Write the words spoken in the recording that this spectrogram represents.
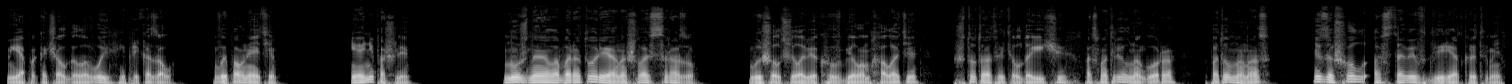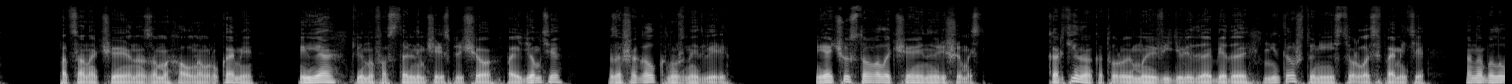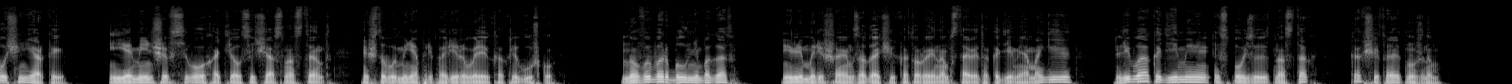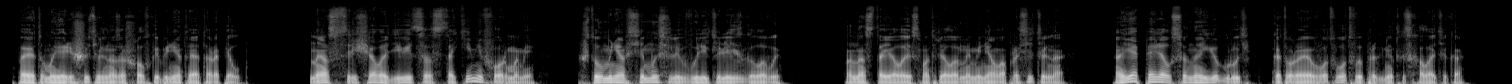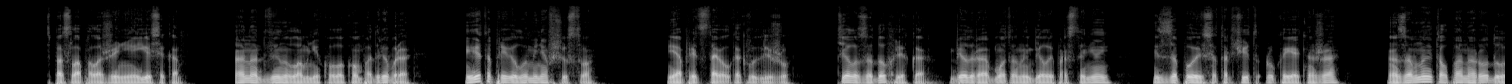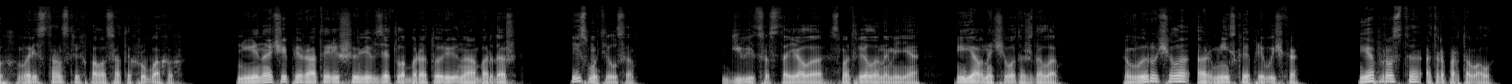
Я покачал головой и приказал. «Выполняйте». И они пошли. Нужная лаборатория нашлась сразу. Вышел человек в белом халате, что-то ответил Даичи, посмотрел на Гора, потом на нас и зашел, оставив двери открытыми. Пацан отчаянно замахал нам руками, и я, кинув остальным через плечо «пойдемте», зашагал к нужной двери. Я чувствовал отчаянную решимость. Картина, которую мы видели до обеда, не то что не истерлась в памяти, она была очень яркой, и я меньше всего хотел сейчас на стенд, и чтобы меня препарировали как лягушку. Но выбор был небогат. Или мы решаем задачи, которые нам ставит Академия магии, либо Академия использует нас так, как считает нужным. Поэтому я решительно зашел в кабинет и оторопел. Нас встречала девица с такими формами, что у меня все мысли вылетели из головы. Она стояла и смотрела на меня вопросительно, а я пялился на ее грудь, которая вот-вот выпрыгнет из халатика. Спасла положение Йосика. Она двинула мне кулаком под ребра, и это привело меня в чувство. Я представил, как выгляжу. Тело задохлика, бедра обмотаны белой простыней, из-за пояса торчит рукоять ножа, а за мной толпа народу в арестанских полосатых рубахах. Не иначе пираты решили взять лабораторию на абордаж. И смутился. Девица стояла, смотрела на меня и явно чего-то ждала. Выручила армейская привычка. Я просто отрапортовал.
